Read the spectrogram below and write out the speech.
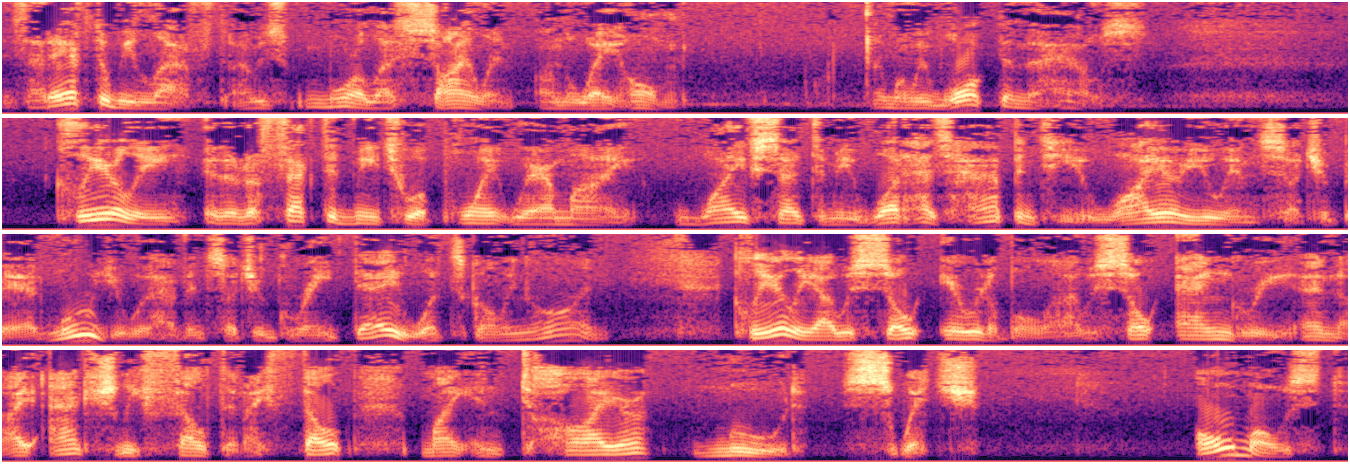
is that after we left, I was more or less silent on the way home. And when we walked in the house, clearly it had affected me to a point where my wife said to me, What has happened to you? Why are you in such a bad mood? You were having such a great day. What's going on? Clearly, I was so irritable. and I was so angry, and I actually felt it. I felt my entire mood switch almost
